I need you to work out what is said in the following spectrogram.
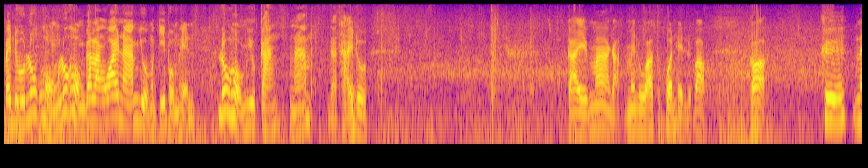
ไปดูลูกหงส์ลูกหงส์กำลังว่ายน้ำอยู่เมื่อกี้ผมเห็น ลูกหงส์อยู่กลางน้ำเดี๋ยวถ่ายดู ไกลมากอะ่ะ ไม่รู้ว่าทุกคนเห็นหรือเปล่า ก็ คือใน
